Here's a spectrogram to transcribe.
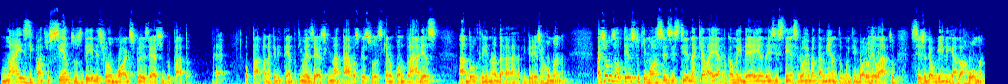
mais de 400 deles foram mortos pelo exército do Papa. É. O Papa, naquele tempo, tinha um exército que matava as pessoas que eram contrárias à doutrina da Igreja Romana. Mas vamos ao texto que mostra existir naquela época uma ideia da existência de um arrebatamento, muito embora o relato seja de alguém ligado a Roma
